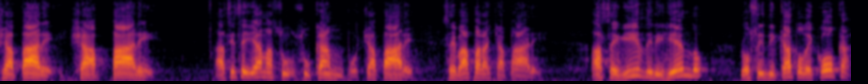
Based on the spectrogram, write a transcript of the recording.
Chapare, Chapare, así se llama su, su campo, Chapare, se va para Chapare a seguir dirigiendo los sindicatos de coca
